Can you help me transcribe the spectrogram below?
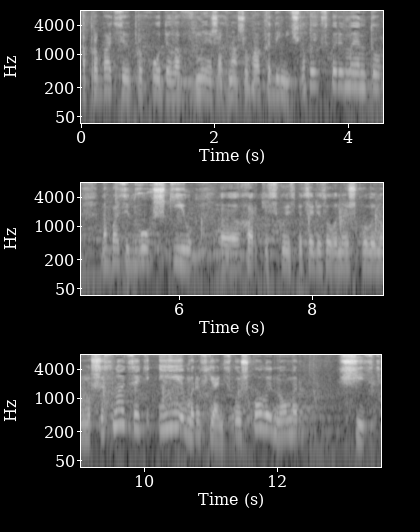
Апробацію проходила в межах нашого академічного експерименту на базі двох шкіл е, Харківської спеціалізованої школи номер 16 і Мереф'янської школи номер 6.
